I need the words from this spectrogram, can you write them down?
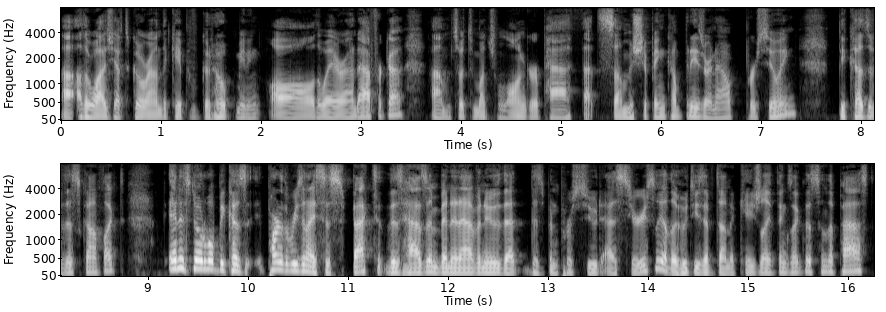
Uh, otherwise, you have to go around the Cape of Good Hope, meaning all the way around Africa. Um, so it's a much longer path that some shipping companies are now pursuing because of this conflict and it's notable because part of the reason I suspect this hasn't been an avenue that has been pursued as seriously, although Houthis have done occasionally things like this in the past,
